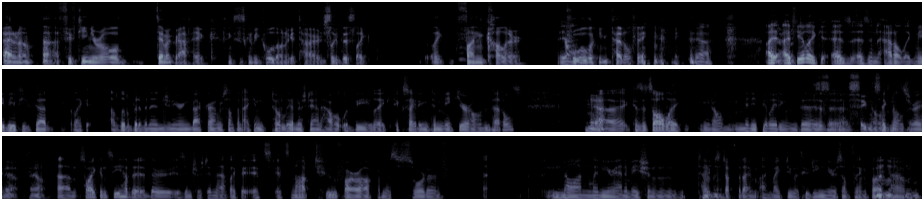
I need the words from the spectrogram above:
I don't know, a fifteen year old demographic thinks it's gonna be cool to own a guitar. Just look at this like like fun color, yeah. cool looking pedal thing. Yeah. I. I feel like as as an adult, like maybe if you've got like a little bit of an engineering background or something, I can totally understand how it would be like exciting to make your own pedals. yeah, because it's all like you know manipulating the the signals, signals, right? Yeah, yeah. um, so I can see how the, there is interest in that. Like it's it's not too far off from the sort of uh, non-linear animation type Mhm. stuff that I, I might do with Houdini or something. But Mhm, um,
